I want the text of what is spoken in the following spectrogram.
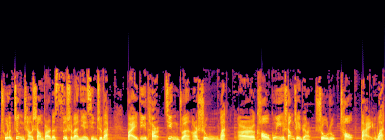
除了正常上班的四十万年薪之外，摆地摊净赚二十五万，而靠供应商这边收入超百万，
